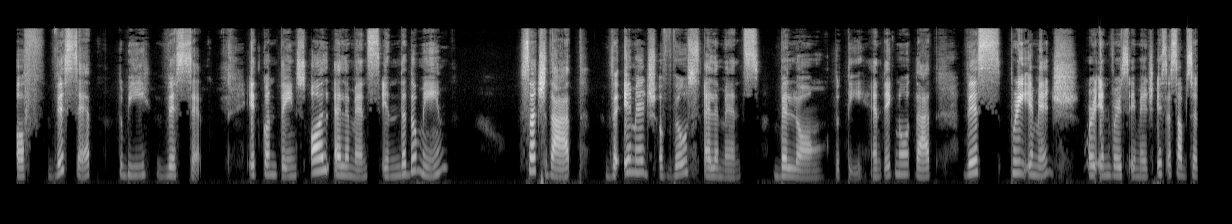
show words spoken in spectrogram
of this set to be this set. It contains all elements in the domain such that the image of those elements belong to t. And take note that this pre-image or inverse image is a subset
